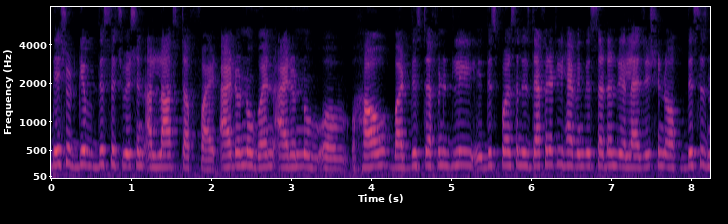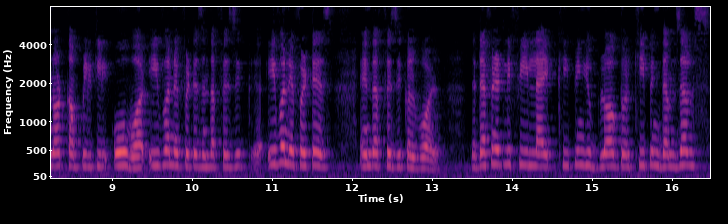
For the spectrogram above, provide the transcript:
they should give this situation a last tough fight. I don't know when i don't know uh, how but this definitely this person is definitely having this sudden realization of this is not completely over even if it is in the physic even if it is in the physical world. They definitely feel like keeping you blocked or keeping themselves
